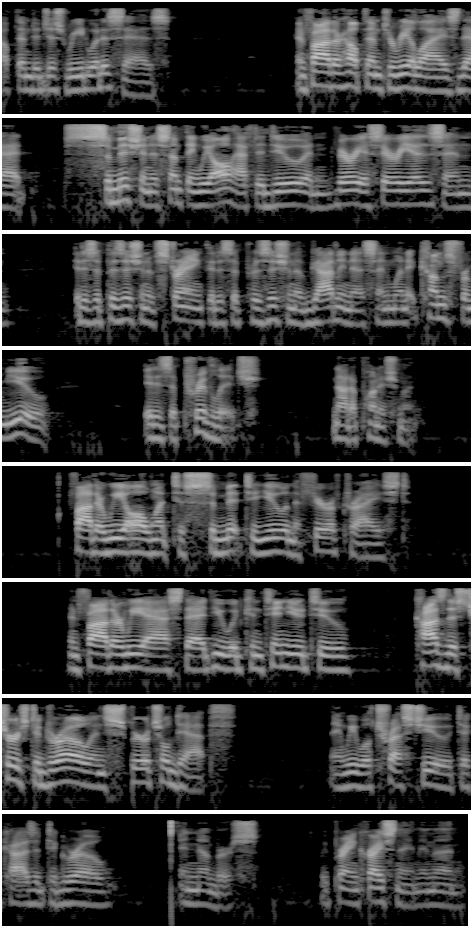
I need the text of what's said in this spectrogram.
Help them to just read what it says. And Father, help them to realize that submission is something we all have to do in various areas, and it is a position of strength, it is a position of godliness, and when it comes from you, it is a privilege, not a punishment. Father, we all want to submit to you in the fear of Christ. And Father, we ask that you would continue to cause this church to grow in spiritual depth, and we will trust you to cause it to grow in numbers. We pray in Christ's name. Amen.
